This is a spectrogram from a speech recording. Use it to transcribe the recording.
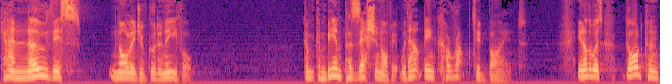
can know this knowledge of good and evil, can, can be in possession of it without being corrupted by it. In other words, God can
